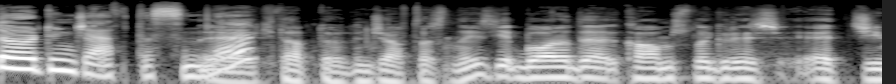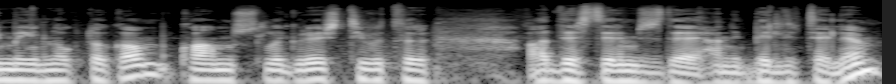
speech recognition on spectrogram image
dördüncü haftasında. Ee, kitap dördüncü haftasındayız. Bu arada kamusla güreş at gmail.com kamusla güreş Twitter adreslerimizi de hani belirtelim.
